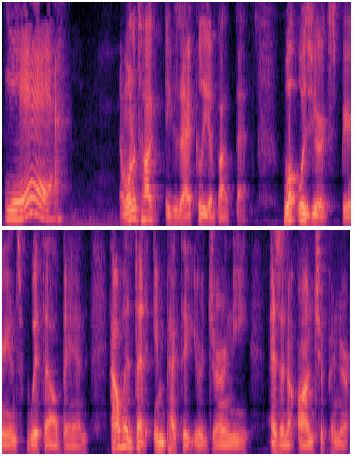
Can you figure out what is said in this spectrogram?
Yeah. I want to talk exactly about that. What was your experience with LBAN? How has that impacted your journey as an entrepreneur?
